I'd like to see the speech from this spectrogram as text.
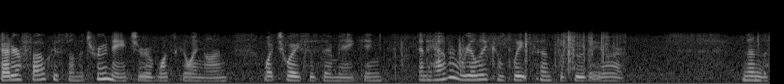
better focused on the true nature of what's going on, what choices they're making, and have a really complete sense of who they are. And then the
